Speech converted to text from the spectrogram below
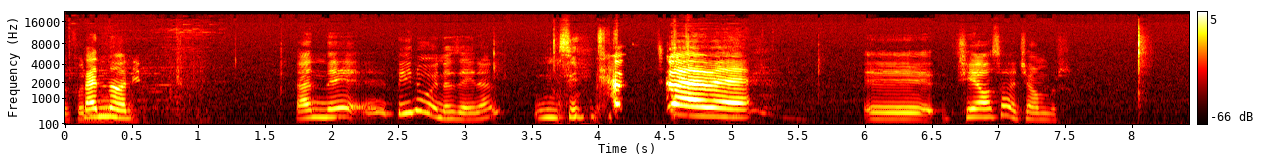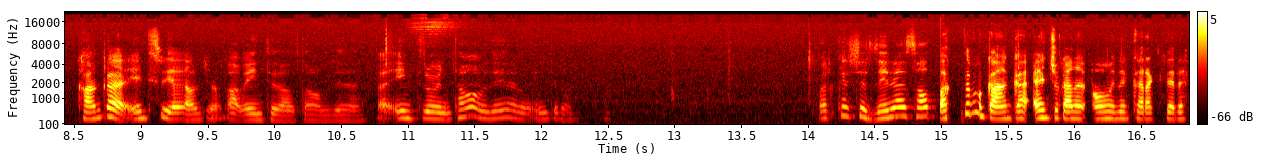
Sıfır Ben ne buldum. alayım? Ben de beni oyna Zeynep. Tövbe. Eee şey alsana Chamber. Kanka entry alacağım. Tamam enter al tamam Zeynep. Ben enter oyna tamam Zeynep enter al. Arkadaşlar Zeynep sat. Baktın mı kanka en çok oynadığın karakteri?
